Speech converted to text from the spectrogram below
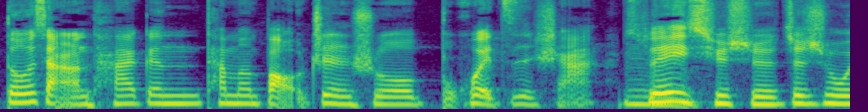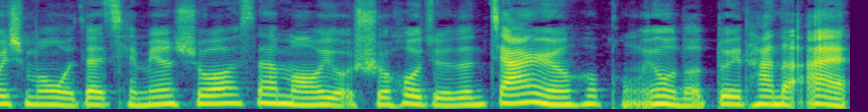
都想让他跟他们保证说不会自杀，所以其实这是为什么我在前面说三毛有时候觉得家人和朋友的对他的爱。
